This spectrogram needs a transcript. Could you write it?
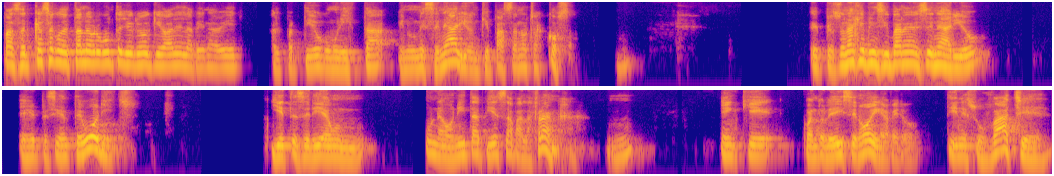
para acercarse a contestar la pregunta, yo creo que vale la pena ver al Partido Comunista en un escenario en que pasan otras cosas. El personaje principal en el escenario es el presidente Boric, y este sería una bonita pieza para la franja, en que cuando le dicen, oiga, pero tiene sus baches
